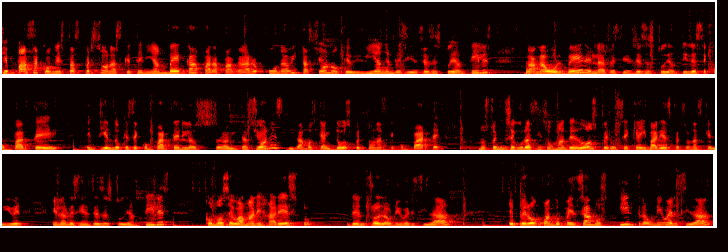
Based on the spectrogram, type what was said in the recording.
¿Qué pasa con estas personas que tenían beca para pagar una habitación o que vivían en residencias estudiantiles? Van a volver, en las residencias estudiantiles se comparte, entiendo que se comparten las habitaciones, digamos que hay dos personas que comparten, no estoy muy segura si son más de dos, pero sé que hay varias personas que viven en las residencias estudiantiles. ¿Cómo se va a manejar esto dentro de la universidad? Eh, pero cuando pensamos intrauniversidad,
